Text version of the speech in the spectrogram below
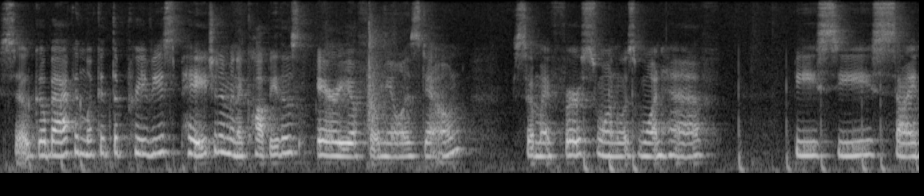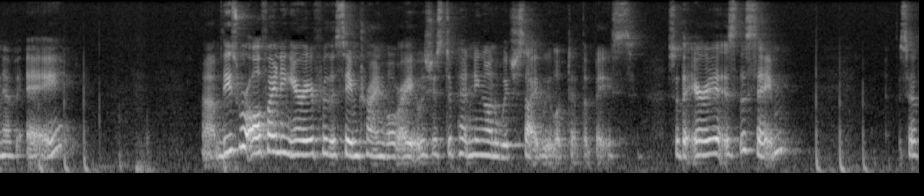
So go back and look at the previous page and I'm going to copy those area formulas down. So my first one was 1 half BC sine of A. Um, these were all finding area for the same triangle, right? It was just depending on which side we looked at the base. So the area is the same. So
